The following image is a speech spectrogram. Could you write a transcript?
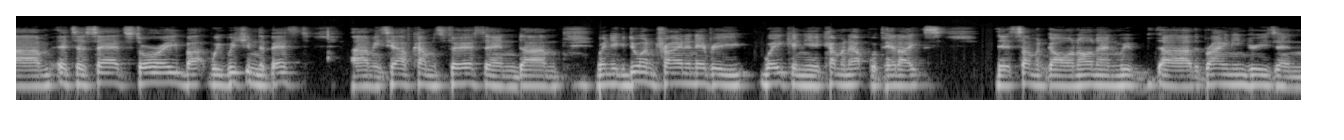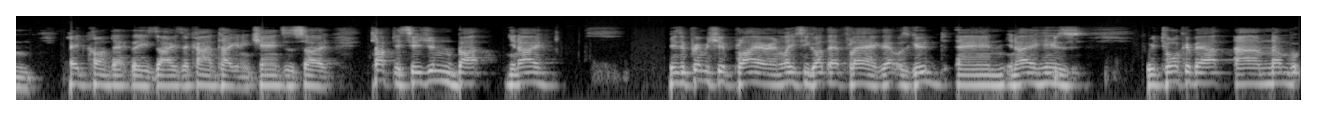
Um, it's a sad story, but we wish him the best. Um, his health comes first, and um, when you're doing training every week and you're coming up with headaches, there's something going on. And with uh, the brain injuries and head contact these days, I can't take any chances. So tough decision, but you know, he's a premiership player, and at least he got that flag. That was good, and you know, he's. We talk about um, number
